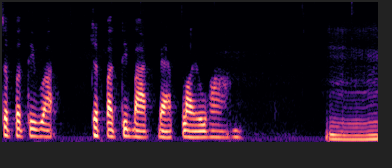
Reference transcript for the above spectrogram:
จะปฏิบัติจะปฏิบัติแบบปล่อยวาง อืม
